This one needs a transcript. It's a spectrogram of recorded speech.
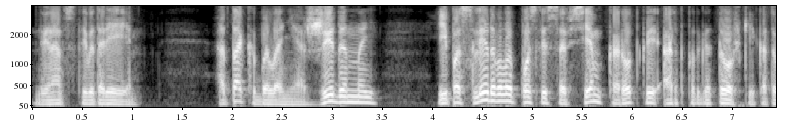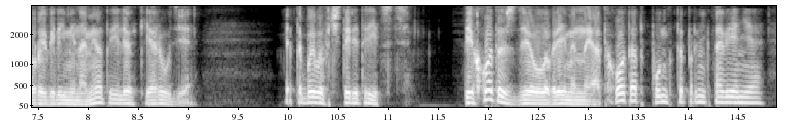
12-й батареи. Атака была неожиданной и последовала после совсем короткой артподготовки, которую вели минометы и легкие орудия. Это было в 4:30. Пехота сделала временный отход от пункта проникновения —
